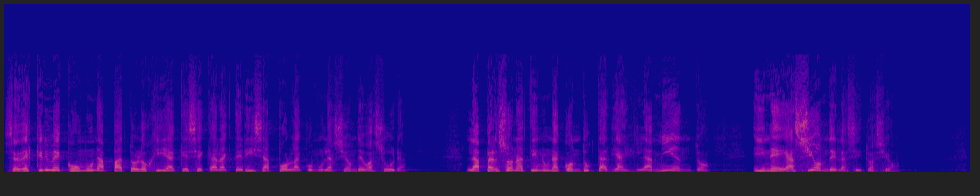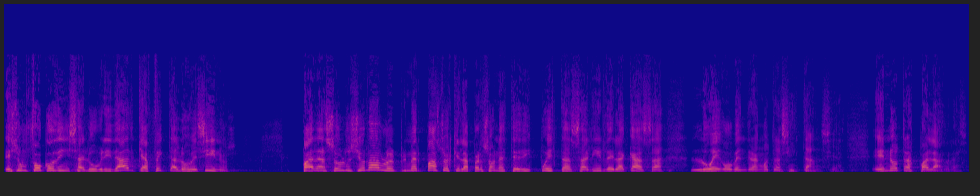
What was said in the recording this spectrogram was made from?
Se describe como una patología que se caracteriza por la acumulación de basura. La persona tiene una conducta de aislamiento y negación de la situación. Es un foco de insalubridad que afecta a los vecinos. Para solucionarlo, el primer paso es que la persona esté dispuesta a salir de la casa, luego vendrán otras instancias. En otras palabras,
